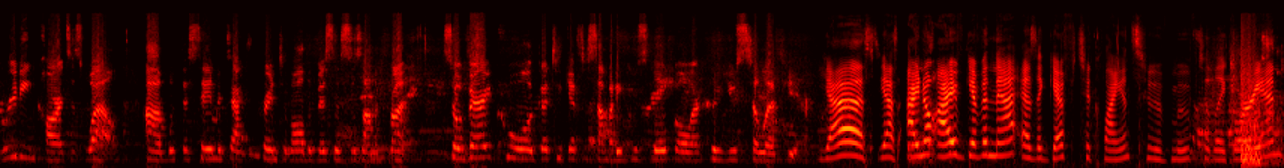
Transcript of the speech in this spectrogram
greeting cards as well um, with the same exact print of all the businesses on the front. So very cool, good to give to somebody who's local or who used to live here. Yes, yes. I know I've given that as a gift to clients who have moved to Lake Orion.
